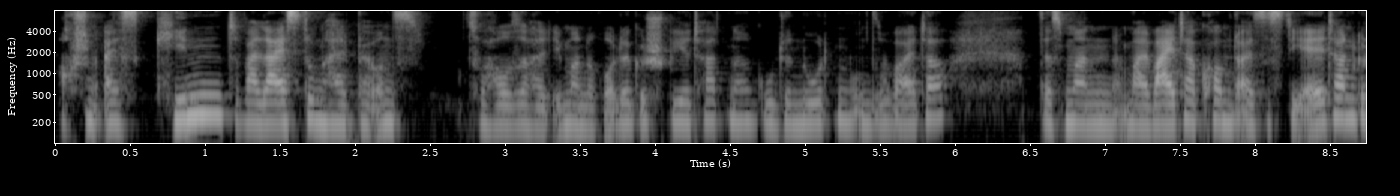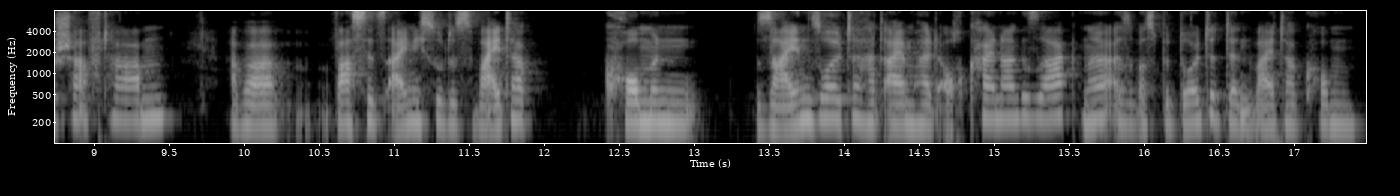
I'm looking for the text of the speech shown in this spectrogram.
Auch schon als Kind, weil Leistung halt bei uns zu Hause halt immer eine Rolle gespielt hat, ne? gute Noten und so weiter, dass man mal weiterkommt, als es die Eltern geschafft haben. Aber was jetzt eigentlich so das Weiterkommen sein sollte, hat einem halt auch keiner gesagt. Ne? Also was bedeutet denn Weiterkommen?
